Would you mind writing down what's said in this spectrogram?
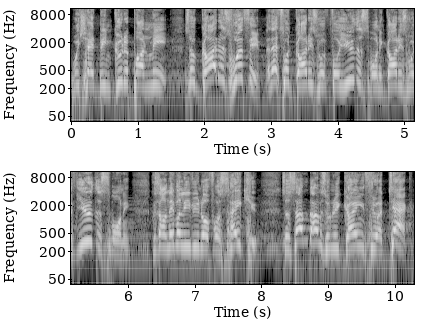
which had been good upon me. So God is with him. And that's what God is for you this morning. God is with you this morning because I'll never leave you nor forsake you. So sometimes when we're going through attack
